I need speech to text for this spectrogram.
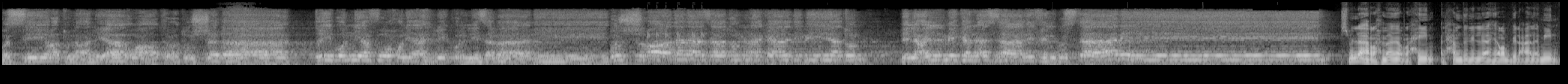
والسيرة العلياء عطرة الشدى. طيب يفوح لأهل كل زمان. بشرى لنا زاد أكاديمية للعلم كالأزهار في البستان. بسم الله الرحمن الرحيم. الحمد لله رب العالمين.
